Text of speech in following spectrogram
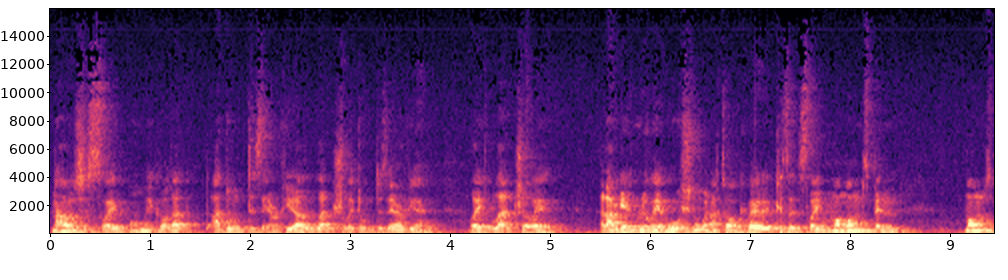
and I was just like, "Oh my god, I, I don't deserve you. I literally don't deserve you, like literally." And I'm getting really emotional when I talk about it because it's like my mum's been, mum's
